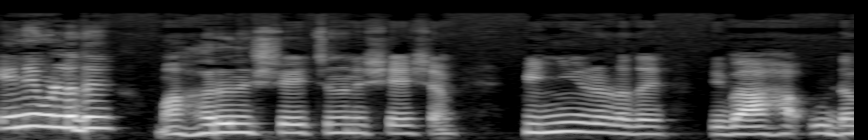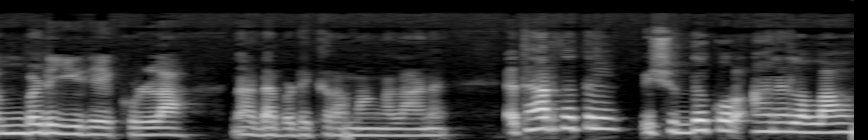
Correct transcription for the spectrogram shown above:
ഇനിയുള്ളത് മഹർ നിശ്ചയിച്ചതിന് ശേഷം പിന്നീടുള്ളത് വിവാഹ ഉടമ്പടിയിലേക്കുള്ള നടപടിക്രമങ്ങളാണ്. യഥാർത്ഥത്തിൽ വിശുദ്ധ ഖുർആാനിൽ അള്ളാഹു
